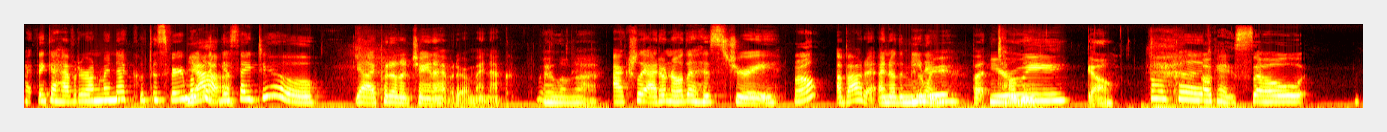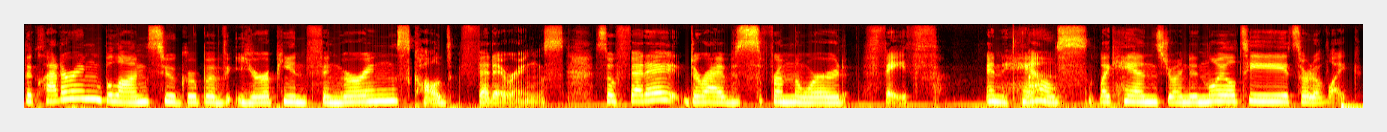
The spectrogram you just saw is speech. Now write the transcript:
I think I have it around my neck at this very moment. Yeah. Yes, I do. Yeah, I put it on a chain. I have it around my neck. I love that. Actually, I don't know the history Well, about it. I know the here meaning, we, but here tell me. go. Oh, good. Okay, so the claddagh ring belongs to a group of European finger rings called fede rings. So fede derives from the word faith and oh. hands, like hands joined in loyalty. It's sort of like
